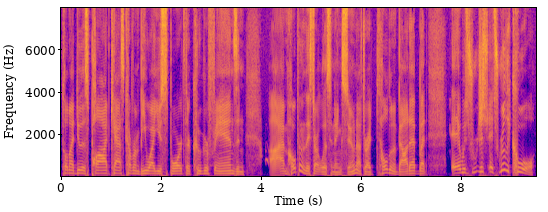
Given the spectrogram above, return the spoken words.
told them I do this podcast covering BYU sports. They're Cougar fans, and I'm hoping that they start listening soon after I told them about it. But it was just, it's really cool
